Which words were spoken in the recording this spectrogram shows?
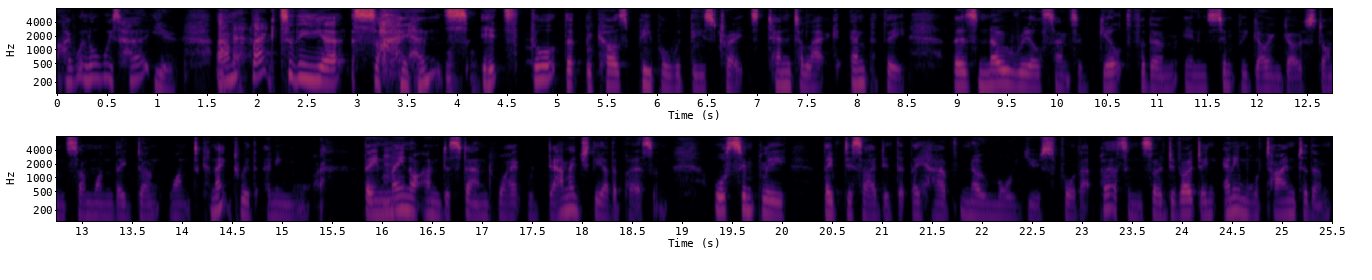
I will always hurt you. Um, back to the uh, science, it's thought that because people with these traits tend to lack empathy, there's no real sense of guilt for them in simply going ghost on someone they don't want to connect with anymore. They mm. may not understand why it would damage the other person, or simply they've decided that they have no more use for that person. So devoting any more time to them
